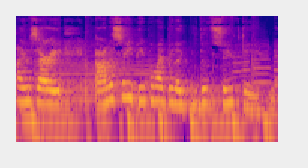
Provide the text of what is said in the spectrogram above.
I'm sorry. Honestly, people might be like, "That's safety." No,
